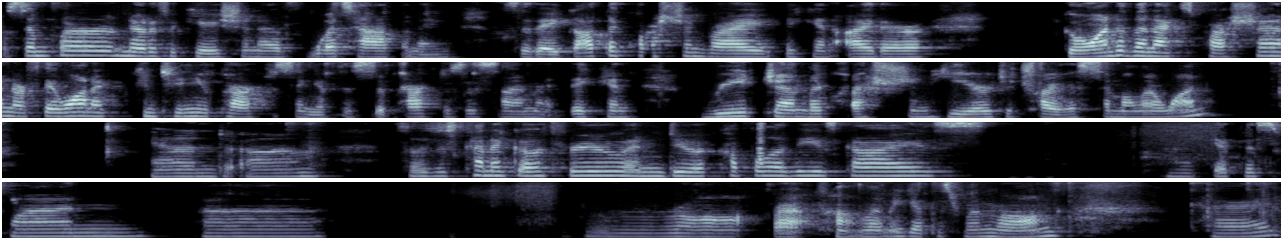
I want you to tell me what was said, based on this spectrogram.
simpler notification of what's happening so they got the question right they can either go on to the next question, or if they want to continue practicing, if this is a practice assignment, they can regen the question here to try a similar one. And um, so just kind of go through and do a couple of these guys. Get this one uh, wrong. Let me get this one wrong. Okay.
